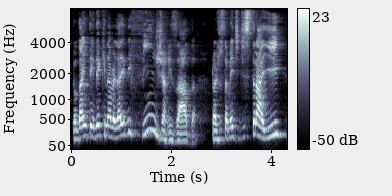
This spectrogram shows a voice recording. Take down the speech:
Então dá a entender que, na verdade, ele finge a risada para justamente distrair.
